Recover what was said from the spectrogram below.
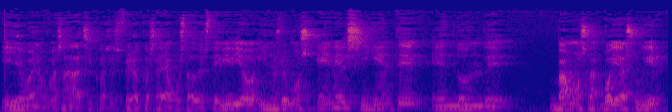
Y bueno, pues nada chicos, espero que os haya gustado este vídeo y nos vemos en el siguiente en donde vamos a, voy a subir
